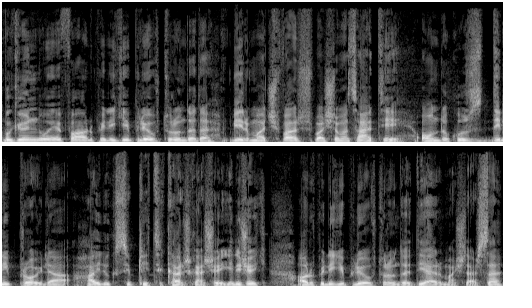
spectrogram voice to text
Bugün UEFA Avrupa Ligi playoff turunda da bir maç var. Başlama saati 19 Dnipro ile Hajduk Split karşı karşıya gelecek. Avrupa Ligi playoff turunda diğer maçlarsa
